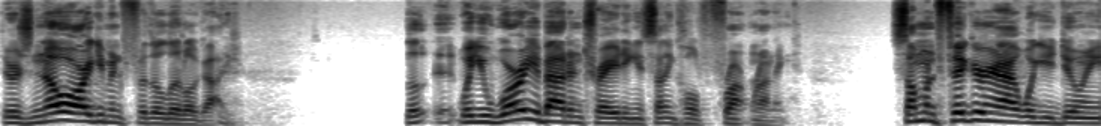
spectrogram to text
There's no argument for the little guy. What you worry about in trading is something called front running. Someone figuring out what you're doing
